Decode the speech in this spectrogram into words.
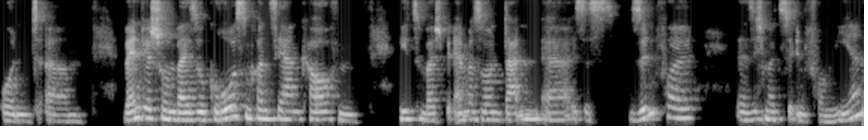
Und ähm, wenn wir schon bei so großen Konzernen kaufen, wie zum Beispiel Amazon, dann äh, ist es sinnvoll, äh, sich mal zu informieren,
